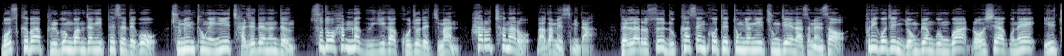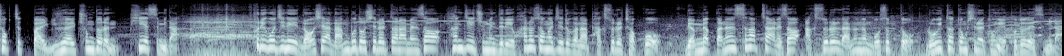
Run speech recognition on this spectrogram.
모스크바 붉은 광장이 폐쇄되고 주민 통행이 자제되는 등 수도 함락 위기가 고조됐지만 하루 천하로 마감했습니다. 벨라루스 루카센코 대통령이 중재에 나서면서 프리고진 용병군과 러시아군의 일촉즉발 유혈 충돌은 피했습니다. 프리고진이 러시아 남부 도시를 떠나면서 현지 주민들이 환호성을 지르거나 박수를 쳤고 몇몇 가는 승합차 안에서 악수를 나누는 모습도 로이터 통신을 통해 보도됐습니다.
